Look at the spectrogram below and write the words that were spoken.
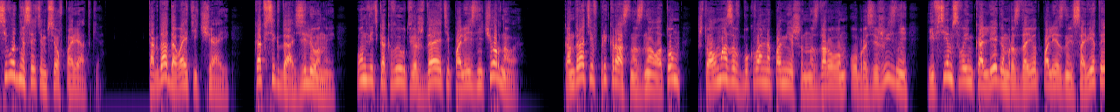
Сегодня с этим все в порядке. Тогда давайте чай. Как всегда, зеленый. Он ведь, как вы утверждаете, полезнее черного. Кондратьев прекрасно знал о том, что Алмазов буквально помешан на здоровом образе жизни и всем своим коллегам раздает полезные советы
